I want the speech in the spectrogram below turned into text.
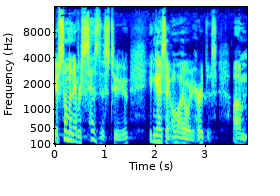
if someone ever says this to you, you can kind of say, oh, I already heard this. Um,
